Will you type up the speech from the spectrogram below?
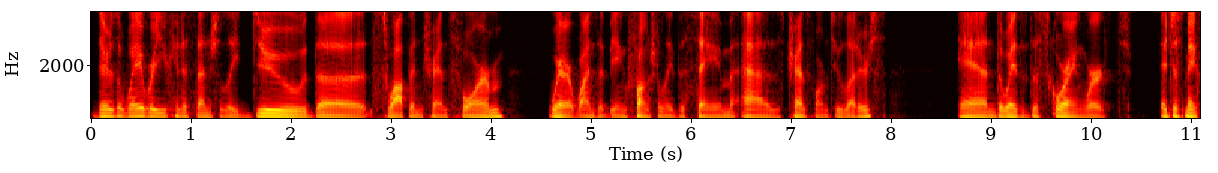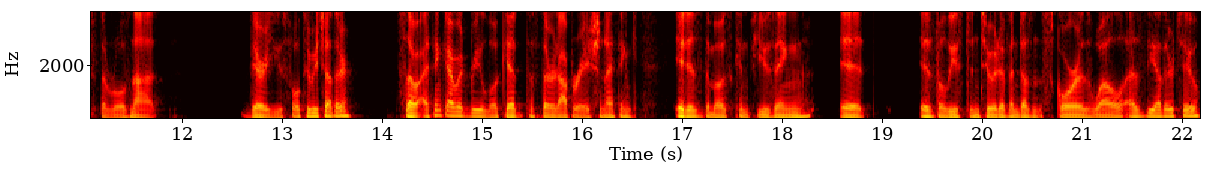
there's a way where you can essentially do the swap and transform where it winds up being functionally the same as transform two letters and the way that the scoring worked it just makes the rules not very useful to each other so i think i would relook at the third operation i think it is the most confusing it is the least intuitive and doesn't score as well as the other two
